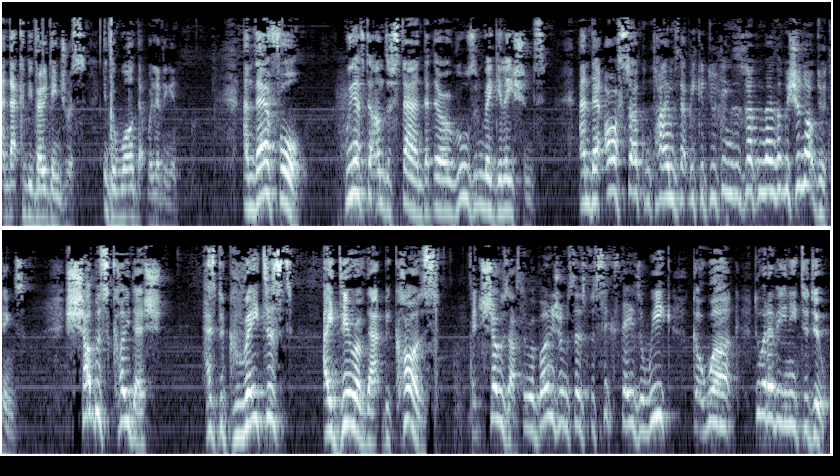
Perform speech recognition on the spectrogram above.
and that can be very dangerous in the world that we're living in. And therefore, we have to understand that there are rules and regulations. And there are certain times that we could do things and certain times that we should not do things. Shabbos Kodesh has the greatest idea of that because it shows us. The Rabban says for six days a week, go work, do whatever you need to do.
